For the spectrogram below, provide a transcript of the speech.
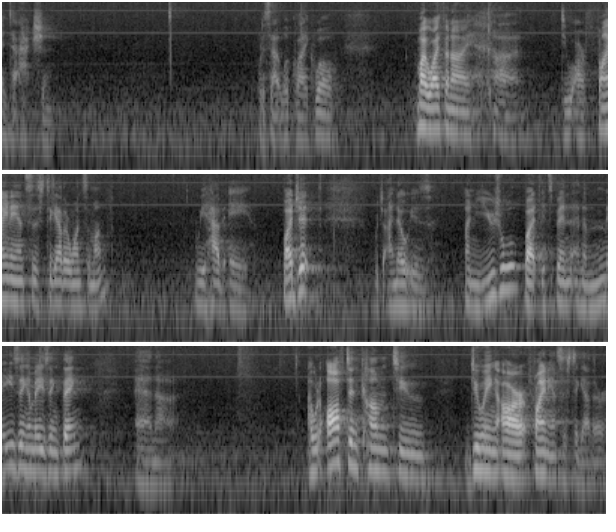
into action. What does that look like? Well, my wife and I uh, do our finances together once a month. We have a budget, which I know is unusual, but it's been an amazing, amazing thing. And uh, I would often come to doing our finances together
